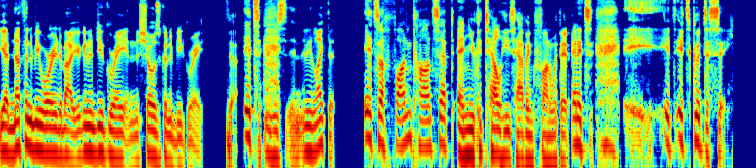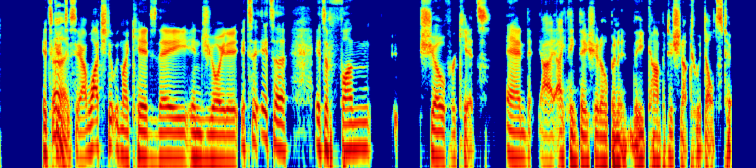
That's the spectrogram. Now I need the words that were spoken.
you have nothing to be worried about. You're going to do great. And the show's going to be great. Yeah, it's And, he's, and he liked it. it's a fun concept, and you could tell he's having fun with it, and it's it's it's good to see. It's good. Good. to see. I watched it with my kids; they enjoyed it. It's a it's a it's a fun show for kids, and I, I think they should open it, the competition up to adults too.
